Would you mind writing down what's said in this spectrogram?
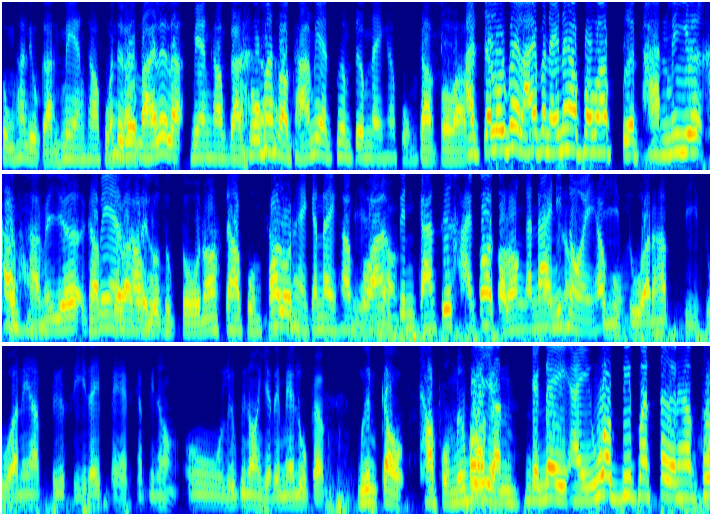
ทรงท่านเดียวกันแมนครับผมมันได้ลดหลายเลยล่ะแมนครับกับโทรมาสอบถามเนี่ยเพิ่มเติมในครับผมครับเพราะว่าอาจจะลดไม่หลายปานไหนนะครับเพราะว่าเปิดผ่านไม่เยอะครับผ่านไม่เยอะครับแม่นแต่ว่าครัก็บได้ลดทุกตัวเนาะครับผมพ่อลดให้กันได้ครับนี่เพราะว่าพี่น้องเป็นการซื้อขายก็ต่อรองกันได้นิดหน่อยครับผสี่มตัวนะครับสี่ตัวนี่ครับซื้อสี่ได้แปดครับพี่น้องโอ้หรือพี่น้องอยากได้แม่ลูกกับหมื่นเก่าครับผมหรือพอว่าอยากักนอยากได้ไอ้ว่าบิ๊บมัตเตอร์นะครับโทร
